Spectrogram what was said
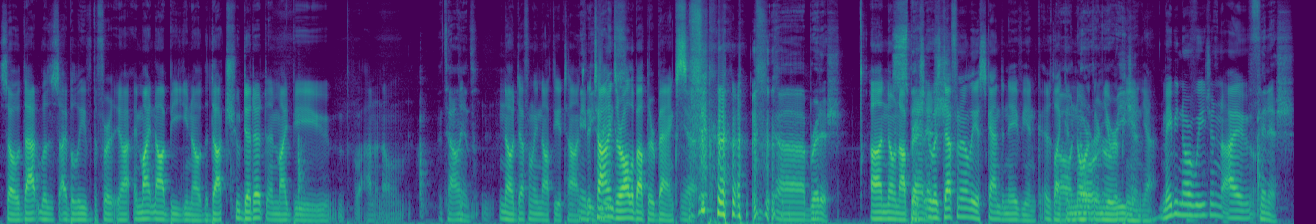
So that was, I believe, the first. Uh, it might not be, you know, the Dutch who did it. It might be, I don't know, Italians. no, definitely not the Italians. Maybe the Italians Greeks. are all about their banks. Yeah. uh, British. Uh, no, not British. It was definitely a Scandinavian, it was like Oh, a Nor- Northern European. Yeah, maybe Norwegian. I Finnish.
